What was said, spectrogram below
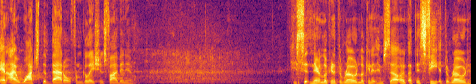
and I watched the battle from Galatians 5 in him. He's sitting there looking at the road, looking at himself, at his feet at the road.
